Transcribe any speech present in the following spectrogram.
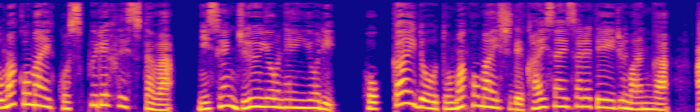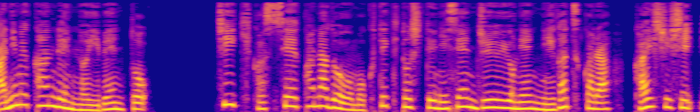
苫小牧コスプレフェスタは2014年より北海道苫小牧市で開催されている漫画、アニメ関連のイベント。地域活性化などを目的として2014年2月から開始し、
